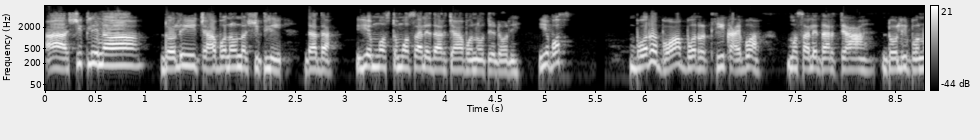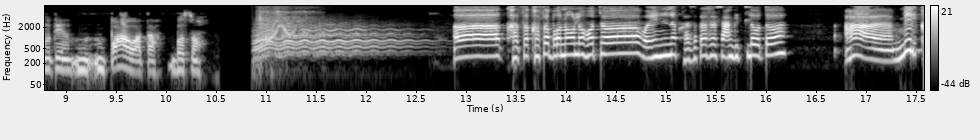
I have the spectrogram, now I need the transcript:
हा शिकली ना डोली चहा बनवणं शिकली. दादा ये मस्त मसालेदार चहा बनवते डोली. ये बस. बरं बुवा बरं ठीक आहे बुवा. मसालेदार चहा डोली बनवते. म, पाहाव आता बस. खस खस बनवलं होतं. वहिनीनं खस खस सांगितलं होतं. हा milk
